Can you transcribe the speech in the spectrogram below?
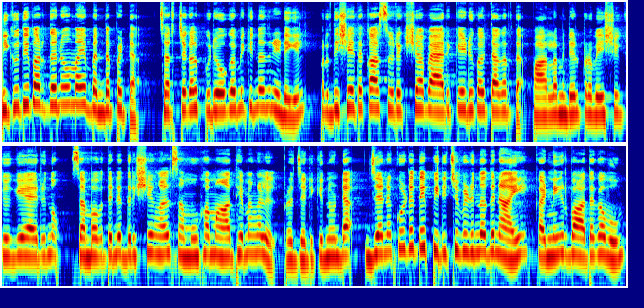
നികുതി വർധനവുമായി ബന്ധപ്പെട്ട് ചർച്ചകൾ പുരോഗമിക്കുന്നതിനിടയിൽ പ്രതിഷേധക്കാർ സുരക്ഷാ ബാരിക്കേഡുകൾ തകർത്ത് പാർലമെന്റിൽ പ്രവേശിക്കുകയായിരുന്നു. സംഭവത്തിന്റെ ദൃശ്യങ്ങൾ സമൂഹ മാധ്യമങ്ങളിൽ പ്രചരിക്കുന്നുണ്ട്. ജനക്കൂട്ടത്തെ പിരിച്ചുവിടുന്നതിനായി കണ്ണീർ വാതകവും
